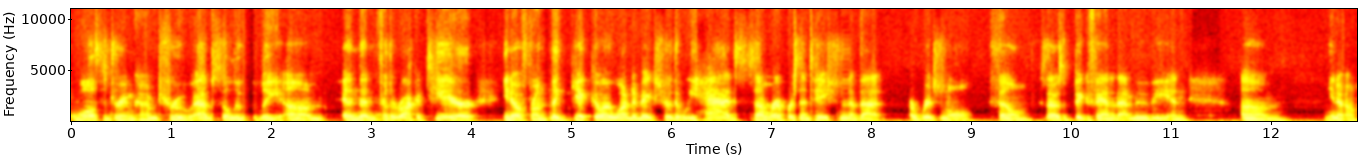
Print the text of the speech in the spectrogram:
well, it's a dream come true, absolutely. Um, and then for the Rocketeer, you know, from the get go, I wanted to make sure that we had some representation of that original film because I was a big fan of that movie and, um, you know,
